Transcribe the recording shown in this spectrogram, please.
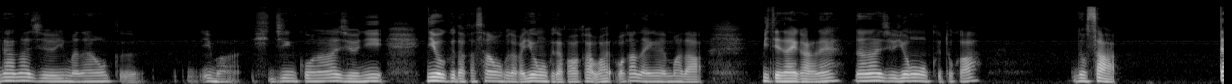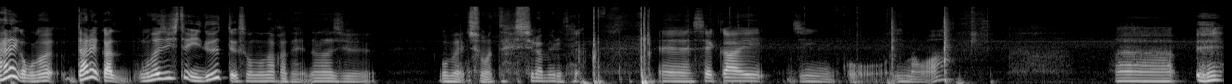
70今何億？今人口72 2億だか3億だか4億だか分か分かんないぐらいまだ見てないからね。74億とかのさ誰が同誰か同じ人いるってその中で。70ごめん。ちょっと待って。調べるね、えー、世界人口今は？あえ？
